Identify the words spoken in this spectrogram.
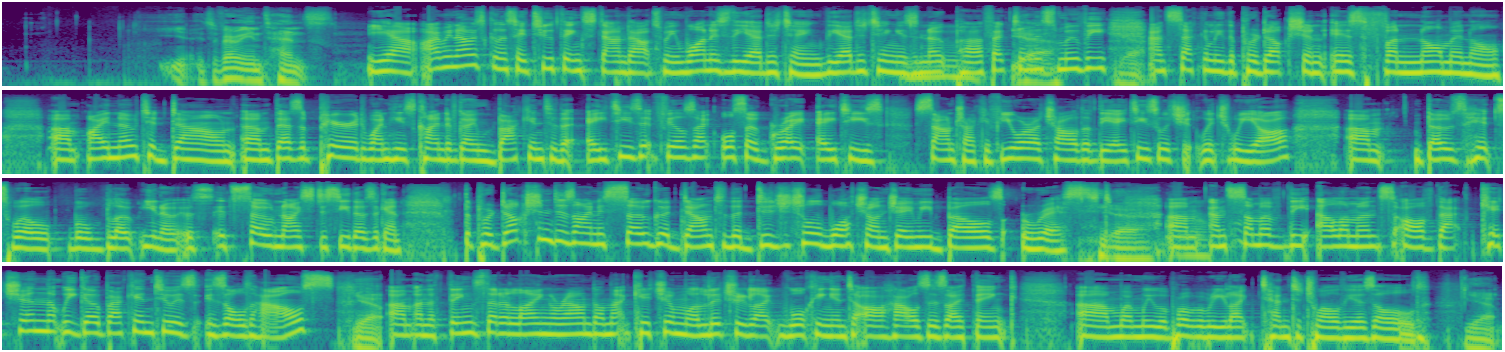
you know, it's a very intense Yeah, I mean, I was going to say two things stand out to me. One is the editing. The editing is note perfect in this movie, Yeah. and secondly, the production is phenomenal. Um, I noted down um, there's a period when he's kind of going back into the 80s. It feels like also great 80s soundtrack. If you are a child of the 80s, which which we are, um, those hits will will blow. You know, it's it's so nice to see those again. The production design is so good down to the digital watch on Jamie Bell's wrist Yeah. um, and some of the elements of that kitchen that we go back into his, his old house. Yeah. Um, and the things that are lying around on that kitchen were literally like walking into our houses, I think, um, when we were probably like 10 to 12 years old. yeah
